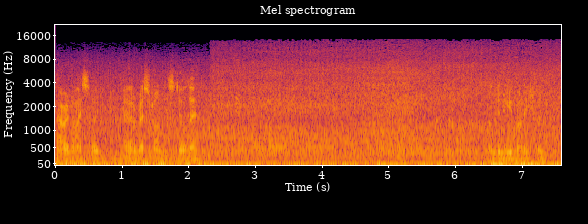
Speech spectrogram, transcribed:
Paradise uh, restaurant is still there. Under new management.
